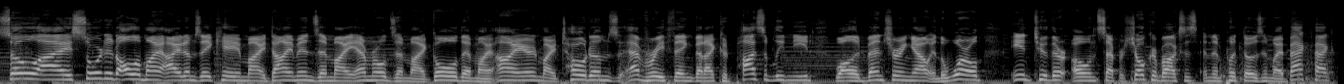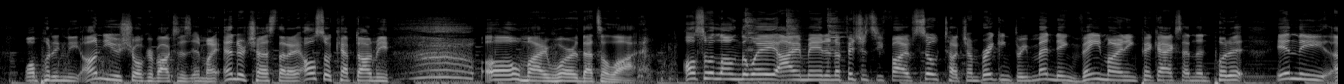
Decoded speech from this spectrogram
So I sorted all of my items, aka my diamonds and my emeralds and my gold and my iron, my totems, everything that I could possibly need while adventuring out in the world into their own separate shulker boxes and then put those in my backpack while putting the unused shulker boxes in my ender chest that I also kept on me. oh my word, that's a lot. Also along the way, I made an Efficiency 5 Silk Touch, Unbreaking 3 Mending, Vein Mining Pickaxe, and then put it in the uh,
